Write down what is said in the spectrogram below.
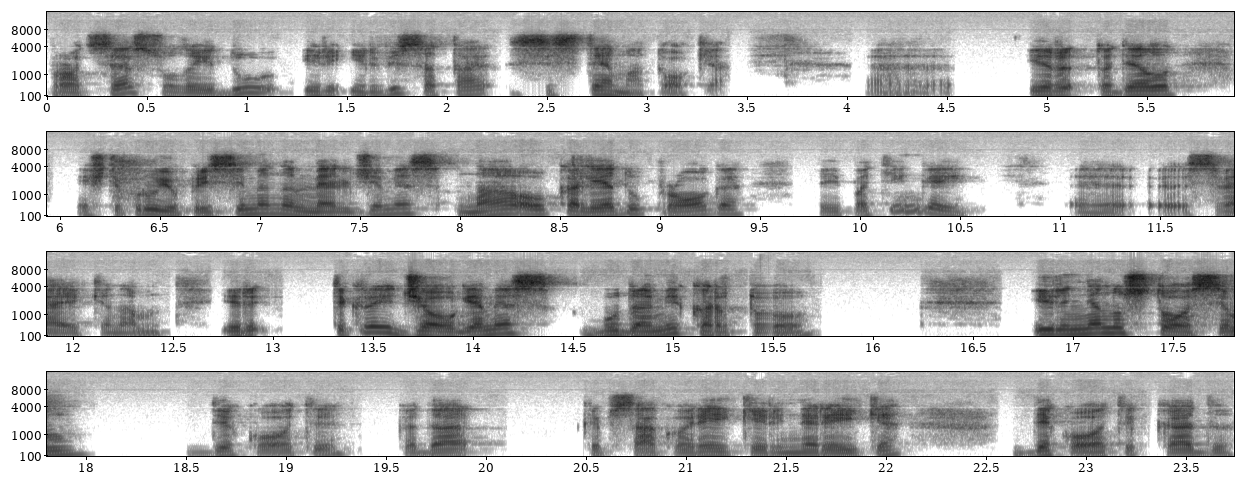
procesų, laidų ir, ir visą tą sistemą tokią. Ir todėl iš tikrųjų prisimenam, melžiamės, na, o Kalėdų proga tai ypatingai e, e, sveikinam. Ir tikrai džiaugiamės, būdami kartu. Ir nenustosim dėkoti, kada, kaip sako, reikia ir nereikia, dėkoti, kad e,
